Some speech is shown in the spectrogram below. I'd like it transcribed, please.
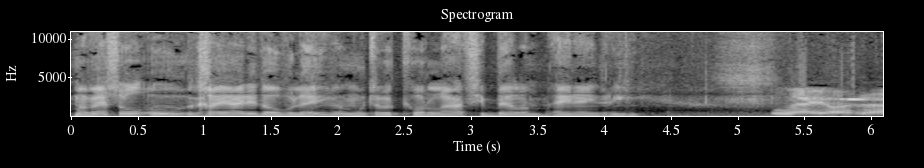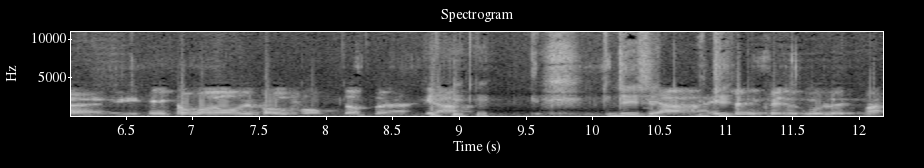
Maar Wessel, hoe ga jij dit overleven? Moeten we correlatie bellen? 113? Nee hoor, eh, ik, ik kom er wel weer bovenop. Dat, eh, ja, Dit, ja ik, vind, ik vind het moeilijk, maar...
